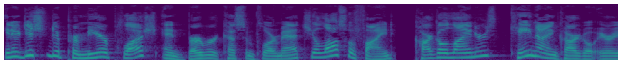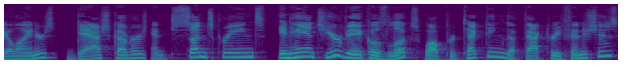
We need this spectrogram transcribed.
In addition to Premier Plush and Berber custom floor mats, you'll also find cargo liners, canine cargo area liners, dash covers, and sunscreens. Enhance your vehicle's looks while protecting the factory finishes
